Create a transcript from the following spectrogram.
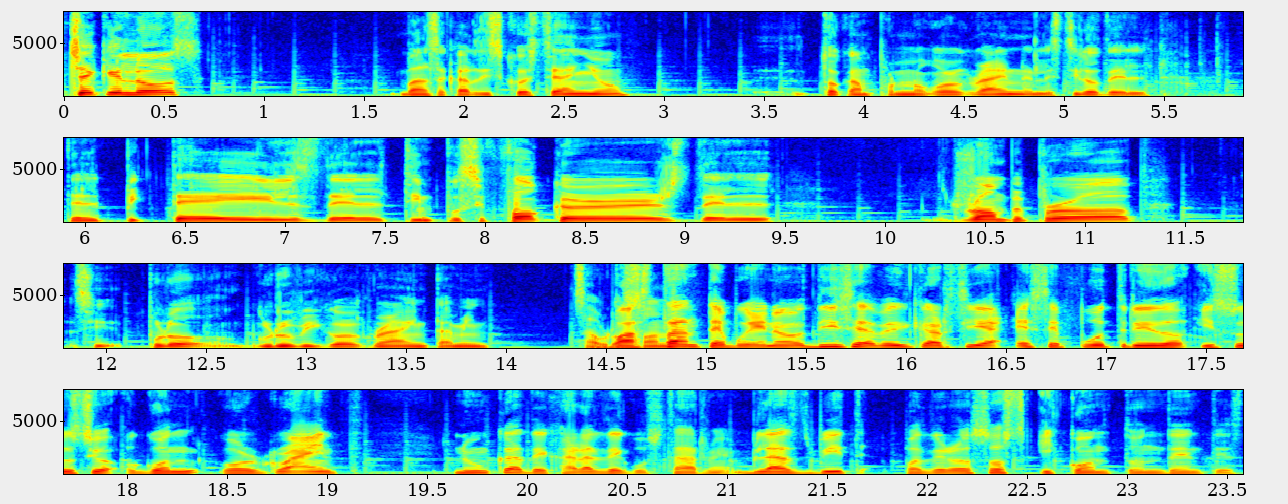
chéquenlos. Van a sacar disco este año. Tocan por Nogor Grind, el estilo del, del Pigtails, del Team Pussyfuckers, del Rompeprop. Sí, puro groovy gore grind también. Sabrosón. Bastante bueno. Dice Abel García, ese putrido y sucio gore grind nunca dejará de gustarme. Blast Beat poderosos y contundentes.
